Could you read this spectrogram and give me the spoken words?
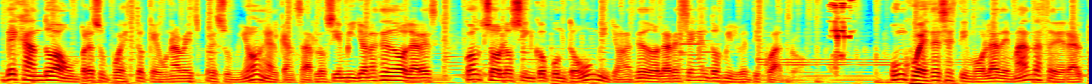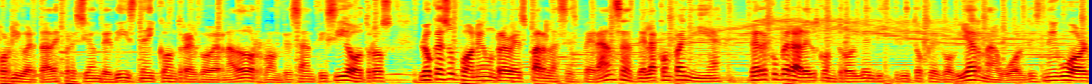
dejando a un presupuesto que una vez presumió en alcanzar los 100 millones de dólares con solo 5.1 millones de dólares en el 2024. Un juez desestimó la demanda federal por libertad de expresión de Disney contra el gobernador Ron DeSantis y otros, lo que supone un revés para las esperanzas de la compañía de recuperar el control del distrito que gobierna Walt Disney World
